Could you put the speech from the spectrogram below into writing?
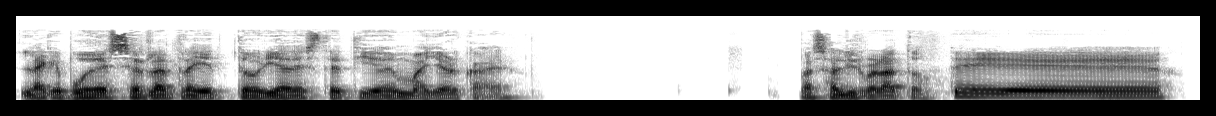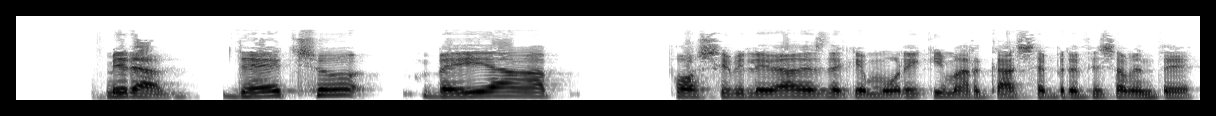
la que puede ser la trayectoria de este tío en Mallorca, ¿eh? Va a salir barato. Mira, de hecho, veía posibilidades de que Muriki marcase precisamente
